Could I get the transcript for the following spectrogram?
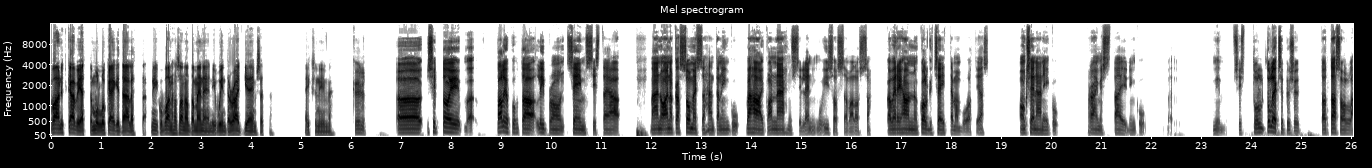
vaan nyt kävi, että mun lukeekin täällä, että niin kuin vanha sanonta menee, niin win the right games, että eikö se niin mene? Kyllä. Öö, Sitten toi, paljon puhutaan LeBron Jamesista ja mä en ole ainakaan somessa häntä niin kuin vähän aikaa nähnyt sille niin kuin isossa valossa. Kaverihan on 37-vuotias. Onko se enää niin kuin primissa tai niin kuin, niin, siis tuleeko se pysyä tasolla?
